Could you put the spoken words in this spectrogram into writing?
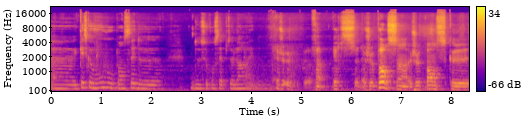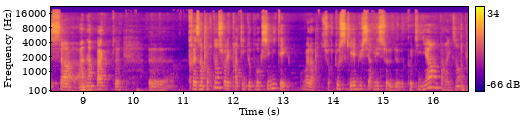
Euh, qu'est-ce que vous, vous pensez de, de ce concept-là je, je, pense, hein, je pense que ça a un impact euh, très important sur les pratiques de proximité. Voilà, sur tout ce qui est du service de quotidien, par exemple,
